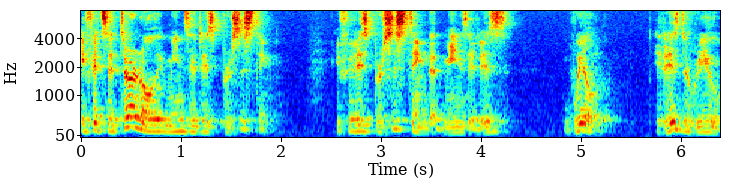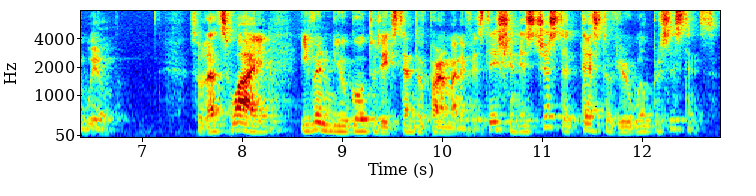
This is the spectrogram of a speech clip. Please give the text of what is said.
If it's eternal, it means it is persisting. If it is persisting, that means it is will. It is the real will. So that's why even you go to the extent of power manifestation, it's just a test of your will persistence.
